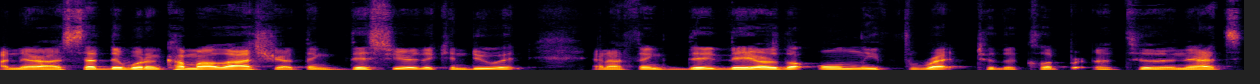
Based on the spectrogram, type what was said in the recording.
I know I said they wouldn't come out last year. I think this year they can do it, and I think they, they are the only threat to the Clipper uh, to the Nets.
